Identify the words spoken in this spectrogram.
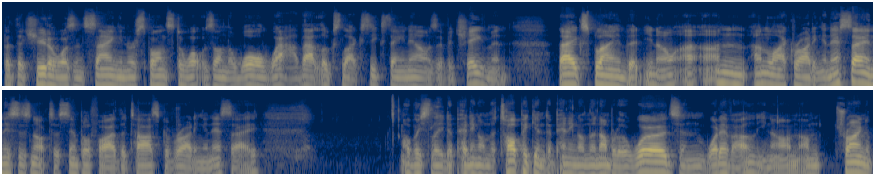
but the tutor wasn't saying in response to what was on the wall, wow, that looks like 16 hours of achievement. They explained that, you know, un- unlike writing an essay, and this is not to simplify the task of writing an essay, obviously depending on the topic and depending on the number of words and whatever you know i'm, I'm trying to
